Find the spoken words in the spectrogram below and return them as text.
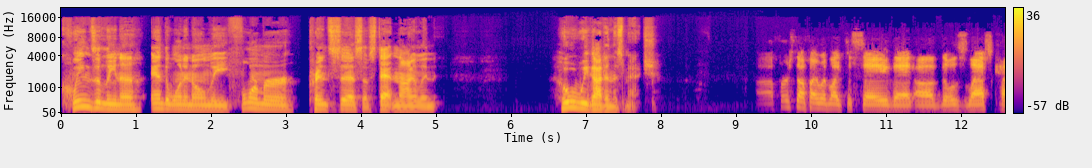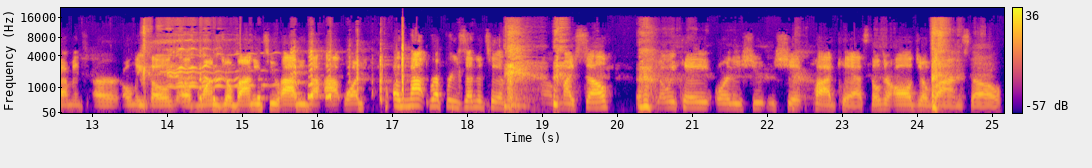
Queen Zelina, and the one and only former princess of Staten Island. Who we got in this match? Uh, first off, I would like to say that uh, those last comments are only those of one Giovanni Too Hottie, the hot one, and not representative of myself. Joey K or the Shooting Shit podcast. Those are all Jovan. So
